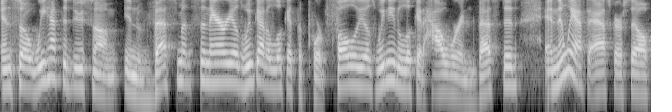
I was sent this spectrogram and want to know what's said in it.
And so we have to do some investment scenarios. We've got to look at the portfolios. We need to look at how we're invested. And then we have to ask ourselves,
